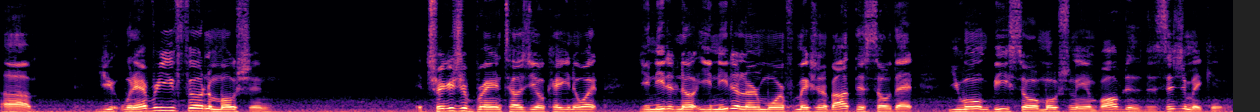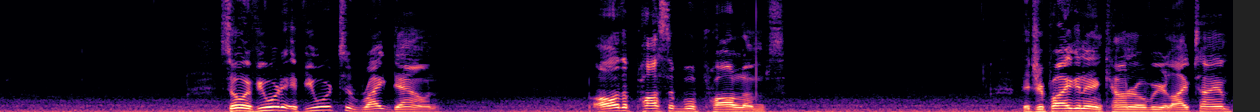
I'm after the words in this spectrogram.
Um, you whenever you feel an emotion, it triggers your brain, tells you, okay, you know what? You need to know you need to learn more information about this so that you won't be so emotionally involved in the decision making. So if you were to if you were to write down all the possible problems that you're probably going to encounter over your lifetime,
